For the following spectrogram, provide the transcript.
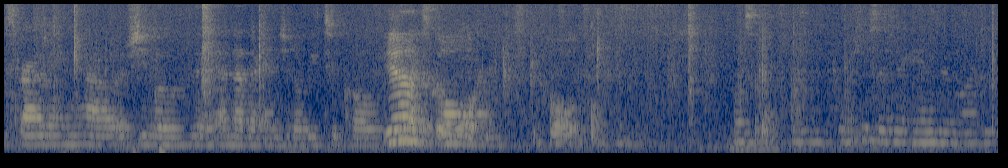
describing how if she moves in another inch, it'll be too cold. Yeah, it's cold. warm. Cold. Melissa? She says her hands are rocky.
